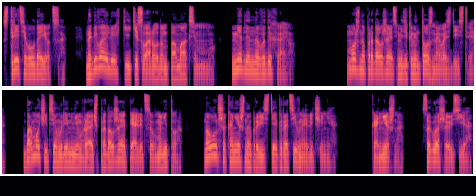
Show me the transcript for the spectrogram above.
С третьего удается. Набиваю легкие кислородом по максимуму. Медленно выдыхаю. Можно продолжать медикаментозное воздействие. Бормочет тем временем врач, продолжая пялиться в монитор. Но лучше, конечно, провести оперативное лечение. Конечно, соглашаюсь я.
